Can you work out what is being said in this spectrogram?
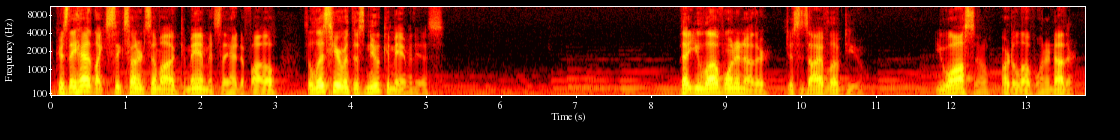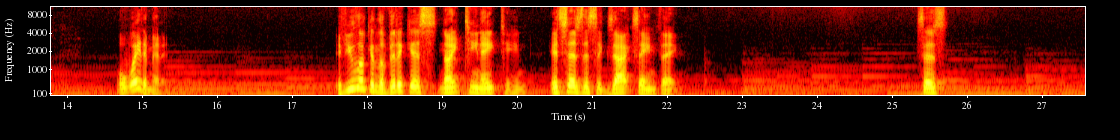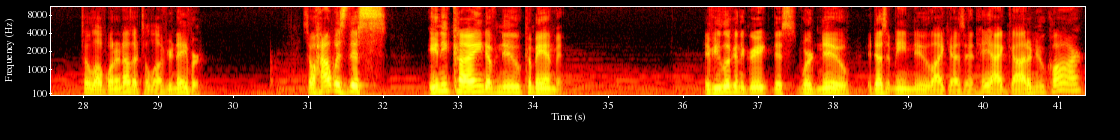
Because they had like 600 some odd commandments they had to follow. So let's hear what this new commandment is that you love one another just as I have loved you. You also are to love one another. Well, wait a minute. If you look in Leviticus 19:18, it says this exact same thing. It says to love one another, to love your neighbor. So how is this any kind of new commandment. If you look in the Greek, this word new, it doesn't mean new like as in, hey, I got a new car.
